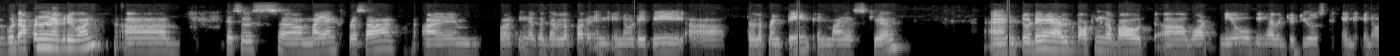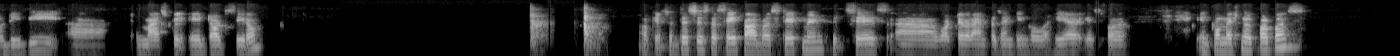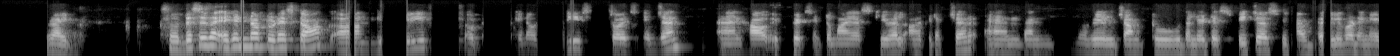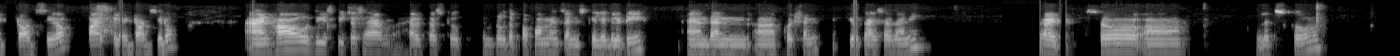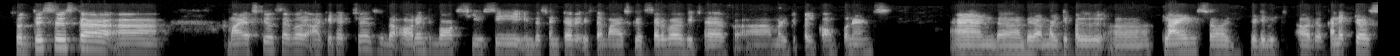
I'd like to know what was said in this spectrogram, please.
good afternoon, everyone. Uh, this is uh, Mayank Prasad. I am working as a developer in InnoDB uh, development team in MySQL. And today I'll be talking about uh, what new we have introduced in InnoDB uh, in MySQL 8.0. Okay, so this is the safe harbor statement, which says uh, whatever I'm presenting over here is for informational purpose. Right. So this is the agenda of today's talk. Um, brief, you know, the storage engine and how it fits into MySQL architecture, and then we'll jump to the latest features which have delivered in 8.0, MySQL 8.0, and how these features have helped us to improve the performance and scalability. And then uh, question if you guys have any. Right. So uh, let's go. So this is the uh, MySQL Server architecture. So the orange box you see in the center is the MySQL Server, which have uh, multiple components, and uh, there are multiple uh, clients or or the connectors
